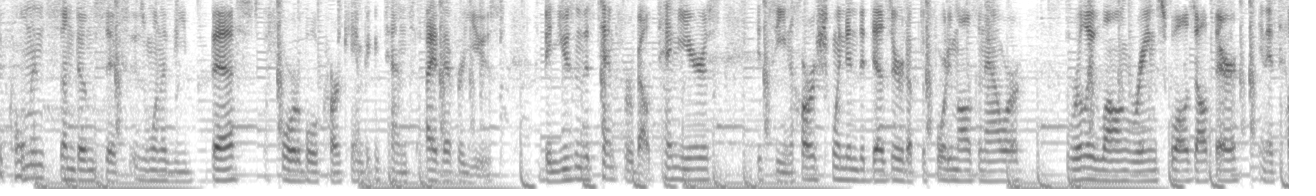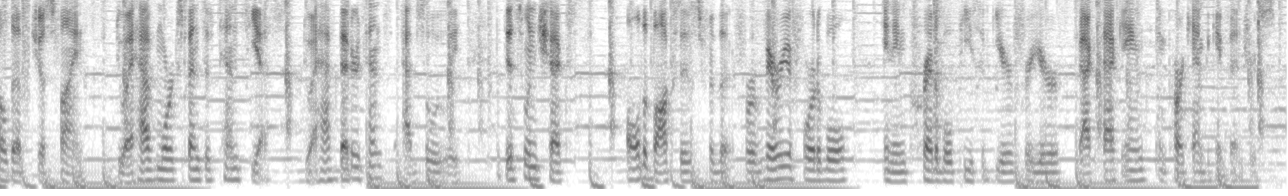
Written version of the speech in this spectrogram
The Coleman Sundome 6 is one of the best affordable car camping tents I've ever used. I've been using this tent for about 10 years. It's seen harsh wind in the desert up to 40 miles an hour, really long rain squalls out there, and it's held up just fine. Do I have more expensive tents? Yes. Do I have better tents? Absolutely. But this one checks all the boxes for the for a very affordable and incredible piece of gear for your backpacking and car camping adventures.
